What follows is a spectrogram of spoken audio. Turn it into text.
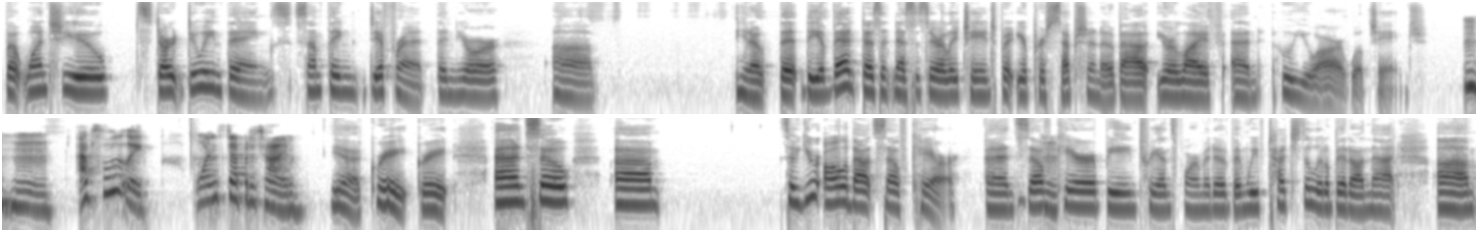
But once you start doing things something different than your uh, you know the the event doesn't necessarily change, but your perception about your life and who you are will change. Mm-hmm. Absolutely, one step at a time. Yeah, great, great. And so, um, so you're all about self care and self care mm-hmm. being transformative, and we've touched a little bit on that. Um,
